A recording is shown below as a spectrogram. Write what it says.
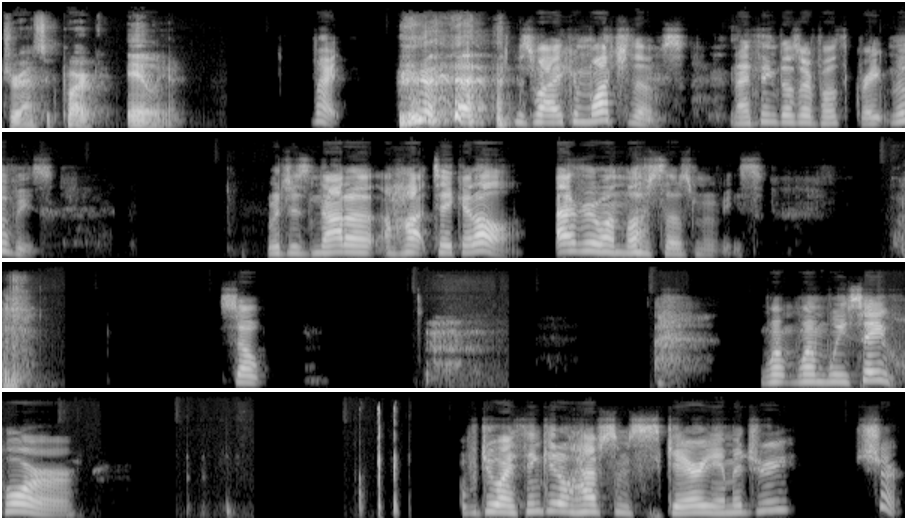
Jurassic Park, Alien. Right. Which is why I can watch those. And I think those are both great movies. Which is not a, a hot take at all. Everyone loves those movies. So when when we say horror, do I think it'll have some scary imagery? Sure.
